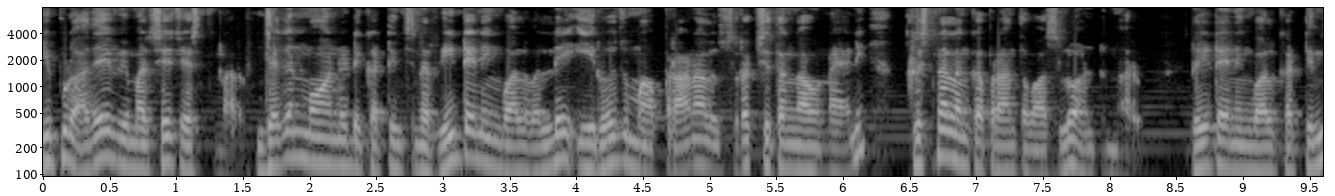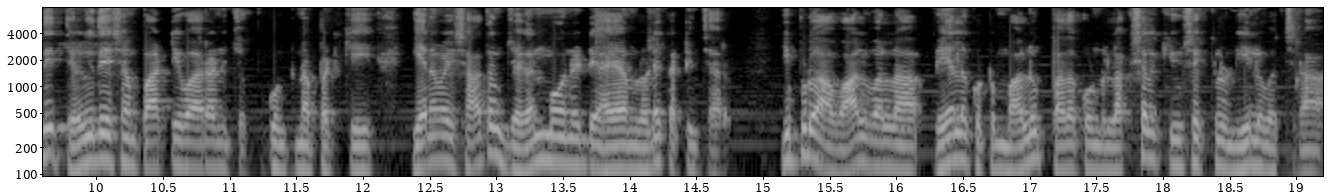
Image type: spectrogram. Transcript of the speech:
ఇప్పుడు అదే విమర్శే చేస్తున్నారు. జగన్మోహన్ రెడ్డి కట్టించిన రీటైనింగ్ వాళ్ళ వల్లే ఈ రోజు మా ప్రాణాలు సురక్షితంగా ఉన్నాయని కృష్ణలంక ప్రాంత వాసులు అంటున్నారు. రీటైనింగ్ వాల్ కట్టింది తెలుగుదేశం పార్టీ వారని చెప్పుకుంటున్నప్పటికీ ఎనభై శాతం జగన్మోహన్ రెడ్డి హయాంలోనే కట్టించారు. ఇప్పుడు ఆ వాల్ వల్ల వేల కుటుంబాలు పదకొండు లక్షల క్యూసెక్లు నీళ్ళు వచ్చినా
